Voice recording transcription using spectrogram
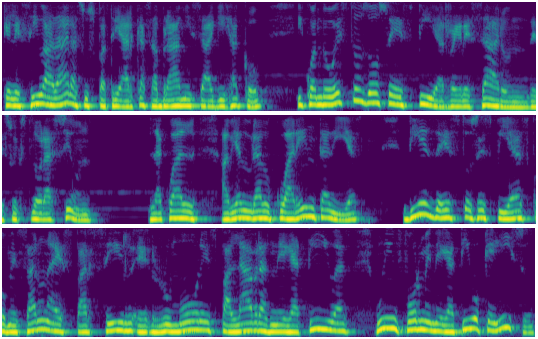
que les iba a dar a sus patriarcas Abraham, Isaac y Jacob. Y cuando estos doce espías regresaron de su exploración, la cual había durado cuarenta días, Diez de estos espías comenzaron a esparcir eh, rumores, palabras negativas, un informe negativo que hizo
